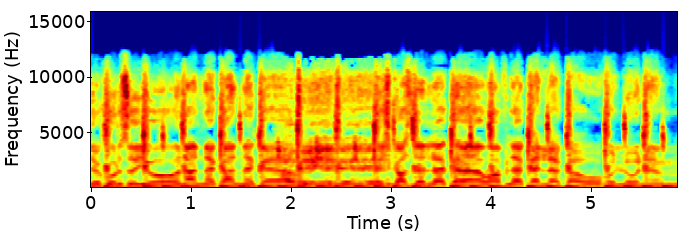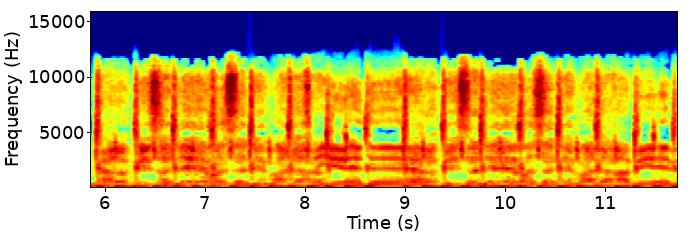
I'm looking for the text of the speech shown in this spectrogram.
አርሽ ኩርስዩን አነቃነቀው እሽክ አስደለቀው አፍለቀለቀው ሁሉንም። ሰየድ ሐቢቢ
